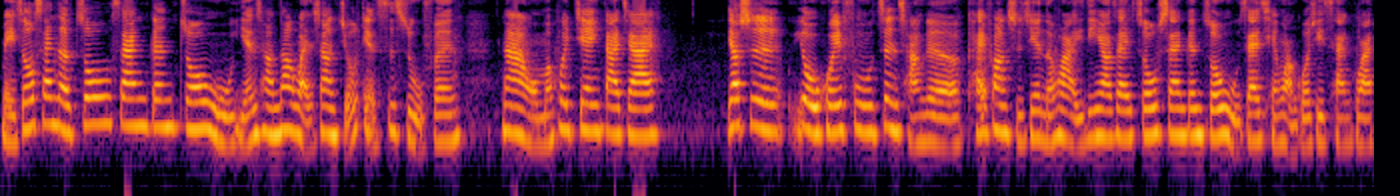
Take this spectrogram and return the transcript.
每周三的周三跟周五延长到晚上九点四十五分。那我们会建议大家，要是又恢复正常的开放时间的话，一定要在周三跟周五再前往过去参观，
